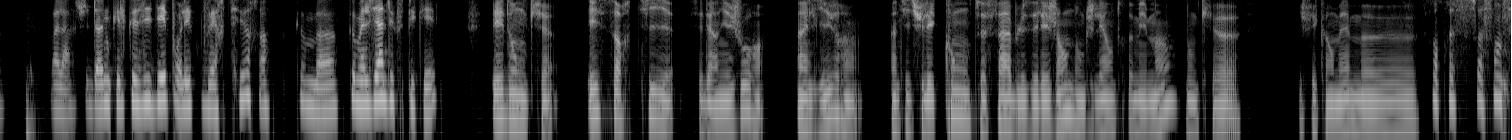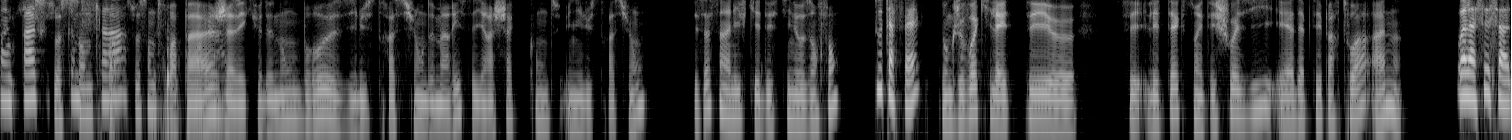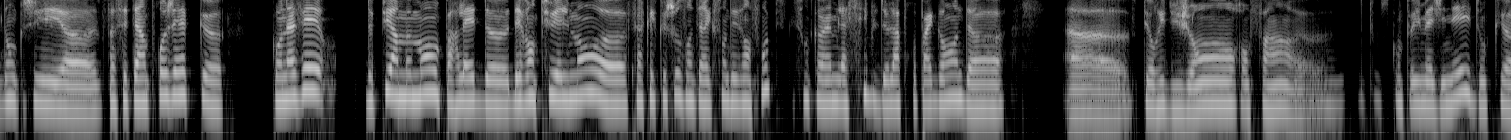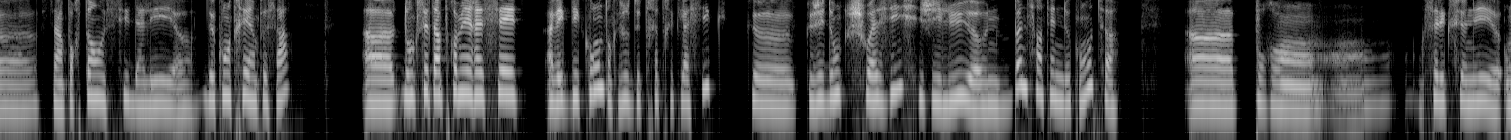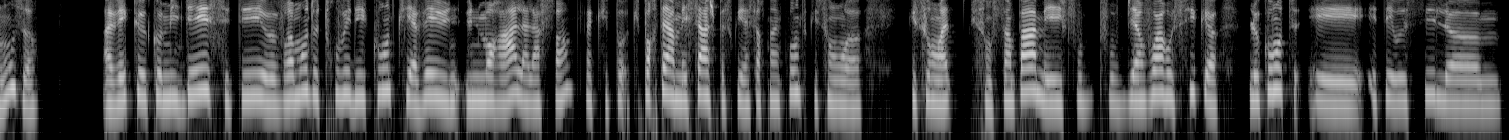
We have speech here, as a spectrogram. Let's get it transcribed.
voilà, je donne quelques idées pour les couvertures, comme, euh, comme elle vient de l'expliquer. Et donc, est sorti ces derniers jours un livre intitulé Contes, fables et légendes. Donc, je l'ai entre mes mains. Donc, euh, il fait quand même Après 65 pages, quelque chose comme 63, ça. 63 pages avec de nombreuses illustrations de Marie, c'est-à-dire à chaque conte une illustration. C'est ça, c'est un livre qui est destiné aux enfants. Tout à fait. Donc, je vois qu'il a été. euh, les textes ont été choisis et adaptés par toi, Anne. Voilà, c'est ça. Donc, j'ai, euh, enfin, c'était un projet que, qu'on avait depuis un moment. On parlait d'éventuellement euh, faire quelque chose en direction des enfants, puisqu'ils sont quand même la cible de la propagande, euh, théorie du genre, enfin, euh, tout ce qu'on peut imaginer. Donc, euh, c'est important aussi d'aller, de contrer un peu ça. Donc, c'est un premier essai avec des contes, donc quelque chose de très, très classique, que, que j'ai donc choisi. J'ai lu euh, une bonne centaine de contes euh, pour en, sélectionner euh, 11. Avec euh, comme idée, c'était vraiment de trouver des contes qui avaient une, morale à la fin, qui, po- qui portaient un message, parce qu'il y a certains contes qui sont, qui sont, qui sont sympas, mais il faut, bien voir aussi que le conte était aussi le,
